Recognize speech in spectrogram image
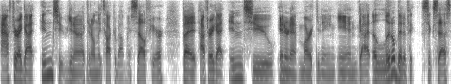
after I got into, you know, I can only talk about myself here, but after I got into internet marketing and got a little bit of success,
